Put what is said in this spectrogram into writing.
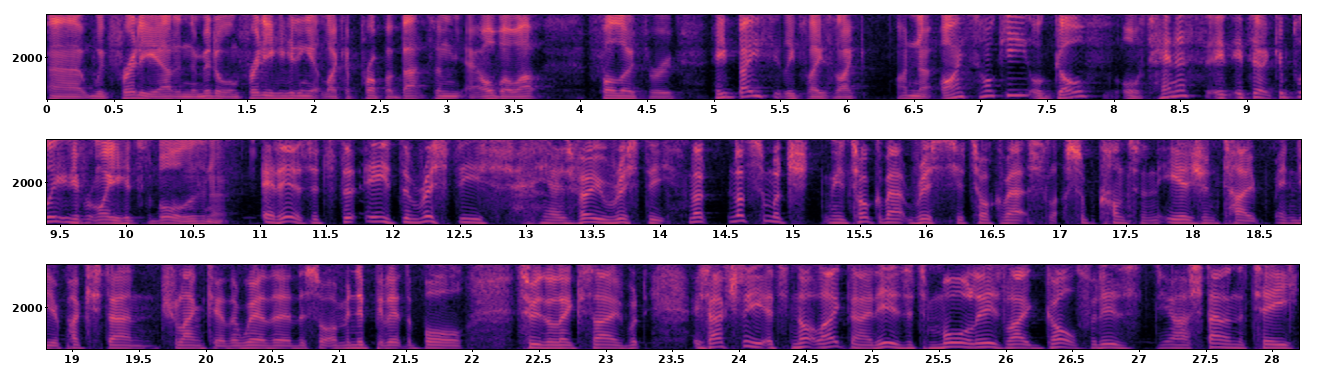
uh, with Freddie out in the middle, and Freddie hitting it like a proper batsman, elbow up, follow through. He basically plays like I don't know, ice hockey or golf or tennis. It, it's a completely different way he hits the ball, isn't it? It is. It's the he's, the wrist. Yeah. It's very wristy. Not not so much when you talk about wrists. You talk about subcontinent Asian type India, Pakistan, Sri Lanka. The way they, they sort of manipulate the ball through the leg side. But it's actually it's not like that. It is. It's more is like golf. It is. You know, stand on the tee.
